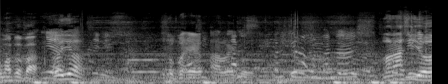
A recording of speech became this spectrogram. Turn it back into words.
Rumah Bapak. Oh iya. Sini. Coba ya, Alek kok. Panas. Makasih ya.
